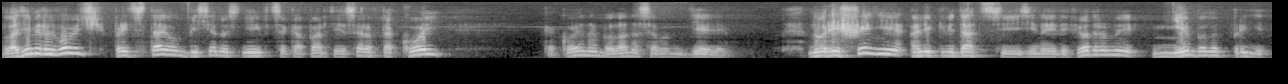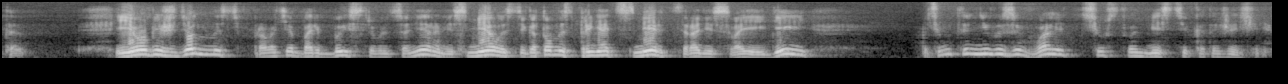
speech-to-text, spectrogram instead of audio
Владимир Львович представил беседу с ней в ЦК партии эсеров такой, какой она была на самом деле. Но решение о ликвидации Зинаиды Федоровны не было принято. Ее убежденность в правоте борьбы с революционерами, смелость и готовность принять смерть ради своей идеи – почему-то не вызывали чувства мести к этой женщине.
